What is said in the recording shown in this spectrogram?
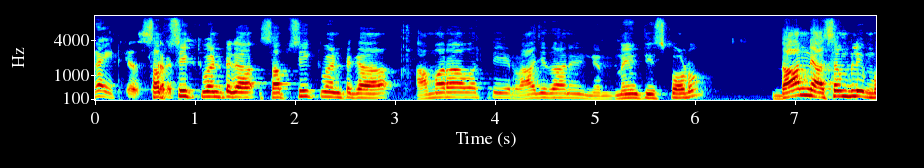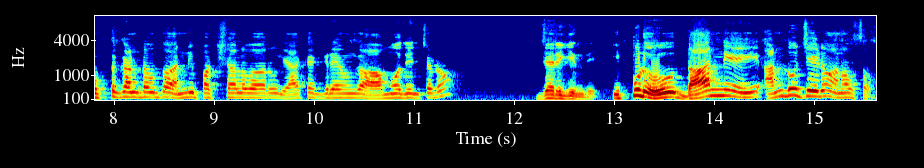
రైట్ సబ్సిక్వెంట్గా సబ్సిక్వెంట్గా అమరావతి రాజధాని నిర్ణయం తీసుకోవడం. దాన్ని అసెంబ్లీ ముక్త కంఠంతో అన్ని పక్షాల వారు ఏకగ్రీవంగా ఆమోదించడం జరిగింది. ఇప్పుడు దాన్ని అండు చేయడం అనవసరం.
